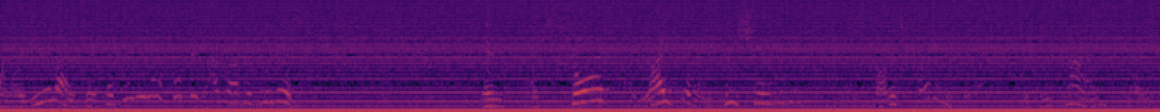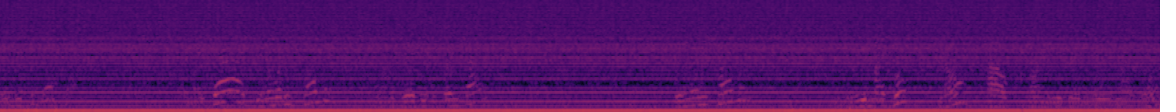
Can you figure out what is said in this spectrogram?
when I realized it, I said, well, you know something? I'd rather do this. And I saw it, I liked it, I appreciated it, and I started studying it. It took time, I was able to that. And my dad, you know what he told me? When I go to the first time? You what he told? You read my book? No? How come you didn't read my book?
